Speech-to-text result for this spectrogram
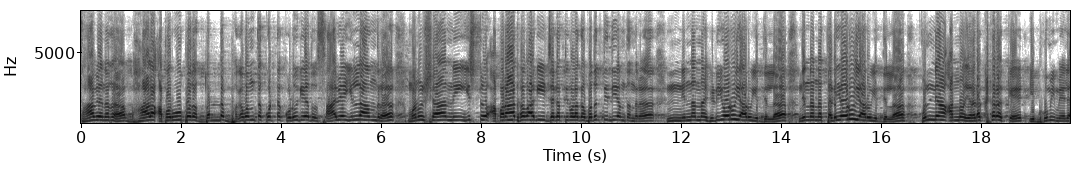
ಸಾವೇನದ ಬಹಳ ಅಪರೂಪದ ದೊಡ್ಡ ಭಗವಂತ ಕೊಟ್ಟ ಕೊಡುಗೆ ಅದು. ಸಾವೇ ಇಲ್ಲ ಅಂದ್ರೆ ಮನುಷ್ಯ, ನೀ ಇಷ್ಟು ಅಪರಾಧವಾಗಿ ಈ ಜಗತ್ತಿನೊಳಗೆ ಬದುಕ್ತಿದ್ದಿ ಅಂತಂದ್ರೆ ನಿನ್ನನ್ನು ಹಿಡಿಯೋರು ಯಾರೂ ಇದ್ದಿಲ್ಲ, ನಿನ್ನನ್ನು ತಡೆಯೋರು ಯಾರೂ ಇದ್ದಿಲ್ಲ. ಪುಣ್ಯ ಅನ್ನೋ ಎರಡಕ್ಷರಕ್ಕೆ ಈ ಭೂಮಿ ಮೇಲೆ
